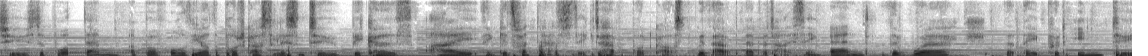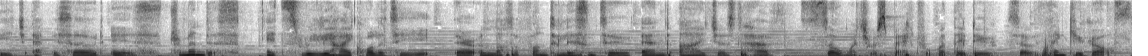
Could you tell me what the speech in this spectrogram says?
to support them above all the other podcasts to listen to because I think it's fantastic to have a podcast without advertising. And the work that they put into each episode is tremendous. It's really high quality. They're a lot of fun to listen to, and I just have so much respect for what they do. So, thank you, girls.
